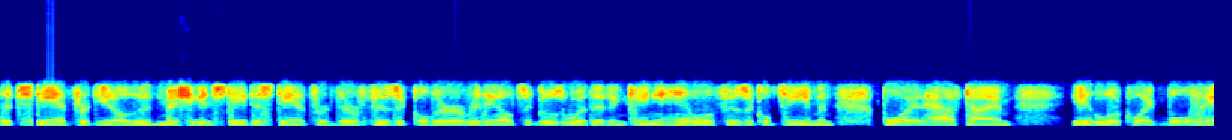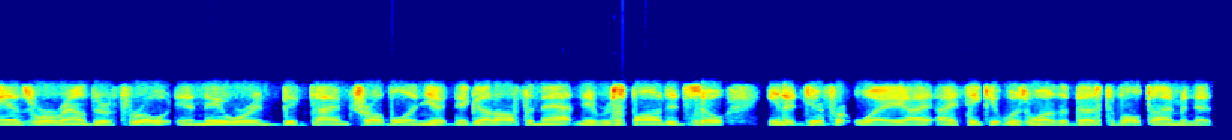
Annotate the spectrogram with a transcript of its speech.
that Stanford, you know, the Michigan State is Stanford. They're physical. They're everything else that goes with it. And can you handle a physical team? And boy, at halftime, it looked like both hands were around their throat and they were in big time trouble. And yet they got off the mat and they responded. So in a different way, I, I think it was one of the best of all time in that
